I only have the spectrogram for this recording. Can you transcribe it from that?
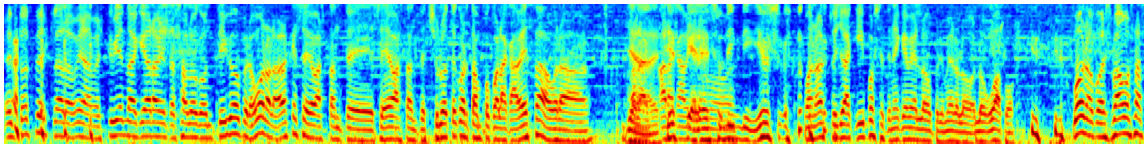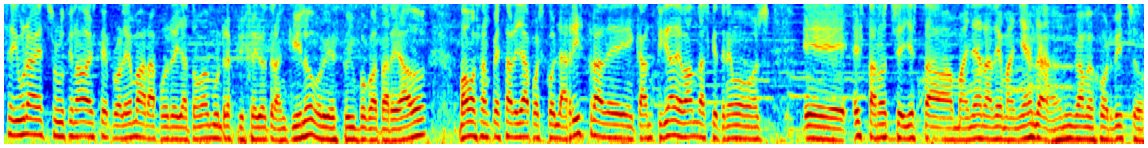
Entonces, claro, mira, me estoy viendo aquí ahora mientras hablo contigo, pero bueno, la verdad es que se ve bastante, se ve bastante chulo. Te corta un poco la cabeza, ahora. Ya, ahora- si ahora es que eres un envidioso. Bueno, estoy yo aquí, pues se tiene que ver lo primero, lo, lo guapo. Bueno, pues vamos a seguir una vez solucionado este problema. Ahora podré ya tomarme un refrigerio tranquilo porque estoy un poco atareado. Vamos a empezar ya pues con la ristra de cantidad de bandas que tenemos eh, esta noche y esta mañana de mañana, nunca mejor dicho,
